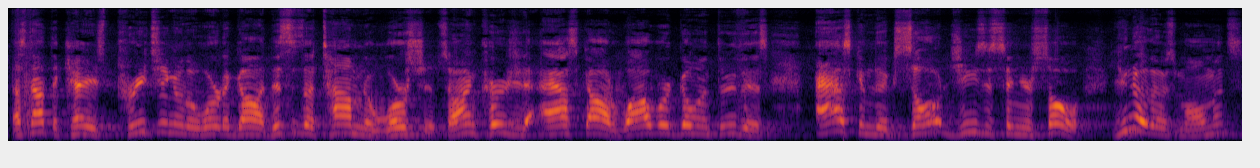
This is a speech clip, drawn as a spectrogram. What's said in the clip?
That's not the case. Preaching of the Word of God, this is a time to worship. So I encourage you to ask God while we're going through this, ask Him to exalt Jesus in your soul. You know those moments.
